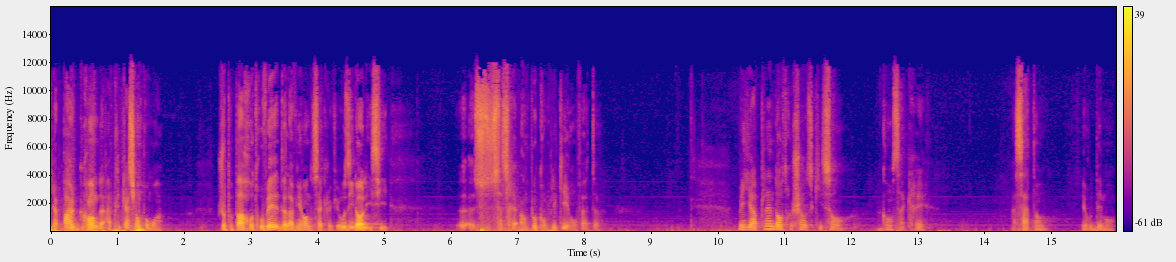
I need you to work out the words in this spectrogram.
il n'y a pas grande application pour moi. Je ne peux pas retrouver de la viande sacrifiée aux idoles ici. Euh, ça serait un peu compliqué en fait. Mais il y a plein d'autres choses qui sont consacrées à Satan et aux démons.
